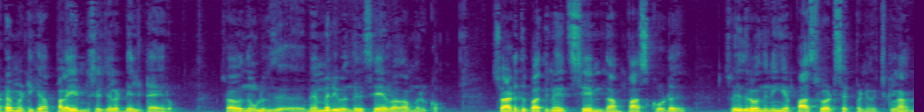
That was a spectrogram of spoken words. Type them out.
ஆட்டோமேட்டிக்காக பழைய மெசேஜ் எல்லாம் டெலிட் ஆயிரும். ஸோ அது வந்து உங்களுக்கு மெமரி வந்து சேவ் ஆகாமல் இருக்கும். ஸோ அடுத்து பார்த்தீங்கன்னா இது சேம் தான் பாஸ்கோடு ஸோ இதில் வந்து நீங்கள் பாஸ்வேர்டு செட் பண்ணி வச்சுக்கலாம்.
